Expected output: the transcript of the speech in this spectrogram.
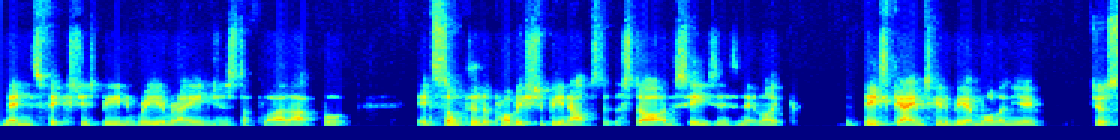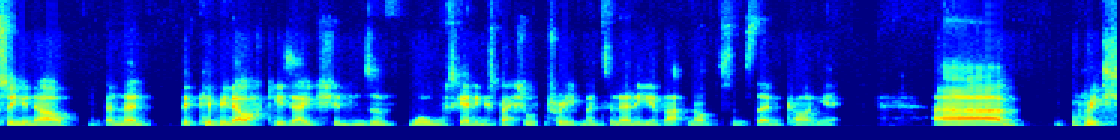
men's fixtures being rearranged and stuff like that. But it's something that probably should be announced at the start of the season, isn't it? Like this game's going to be at Molineux, just so you know. And then there can be no accusations of Wolves getting special treatment and any of that nonsense, then, can't you? Um, which,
